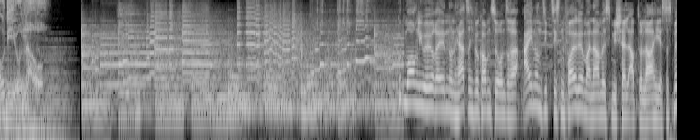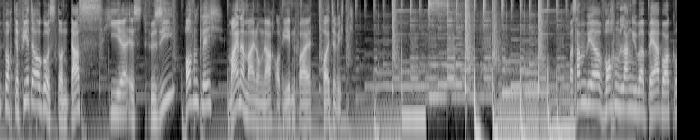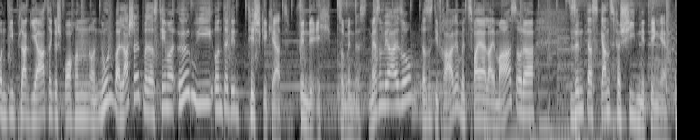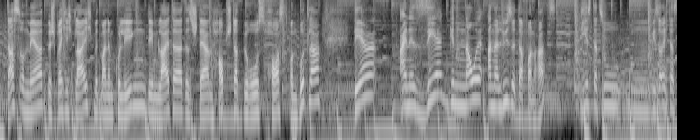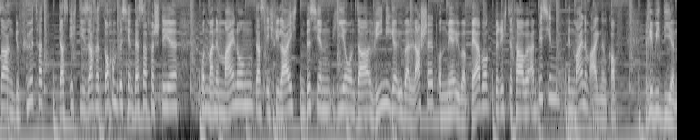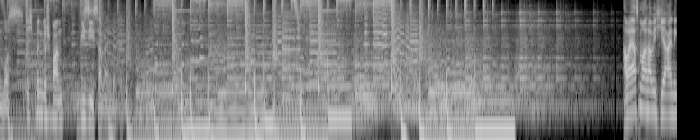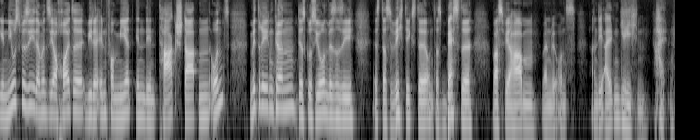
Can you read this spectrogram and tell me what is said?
Audio Now. Guten Morgen, liebe Hörerinnen und herzlich willkommen zu unserer 71. Folge. Mein Name ist Michel Abdullahi. Es ist Mittwoch, der 4. August und das hier ist für Sie hoffentlich, meiner Meinung nach, auf jeden Fall heute wichtig. Was haben wir wochenlang über Baerbock und die Plagiate gesprochen und nun bei Laschet wird das Thema irgendwie unter den Tisch gekehrt, finde ich zumindest. Messen wir also, das ist die Frage, mit zweierlei Maß oder sind das ganz verschiedene Dinge? Das und mehr bespreche ich gleich mit meinem Kollegen, dem Leiter des Stern Hauptstadtbüros Horst von Butler, der eine sehr genaue Analyse davon hat, die es dazu, hm, wie soll ich das sagen, geführt hat, dass ich die Sache doch ein bisschen besser verstehe und meine Meinung, dass ich vielleicht ein bisschen hier und da weniger über Laschet und mehr über Baerbock berichtet habe, ein bisschen in meinem eigenen Kopf revidieren muss. Ich bin gespannt, wie Sie es am Ende finden. Aber erstmal habe ich hier einige News für Sie, damit Sie auch heute wieder informiert in den Tag starten und mitreden können. Diskussion, wissen Sie, ist das Wichtigste und das Beste, was wir haben, wenn wir uns an die alten Griechen halten.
